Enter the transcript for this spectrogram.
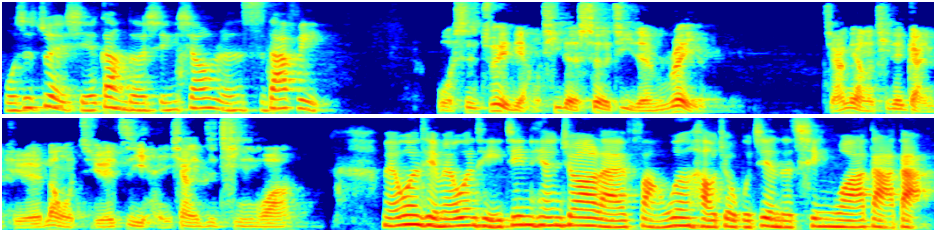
我是最斜杠的行销人 Stuffy。我是最两栖的设计人 Ray，讲两期的感觉让我觉得自己很像一只青蛙。没问题，没问题。今天就要来访问好久不见的青蛙大大。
